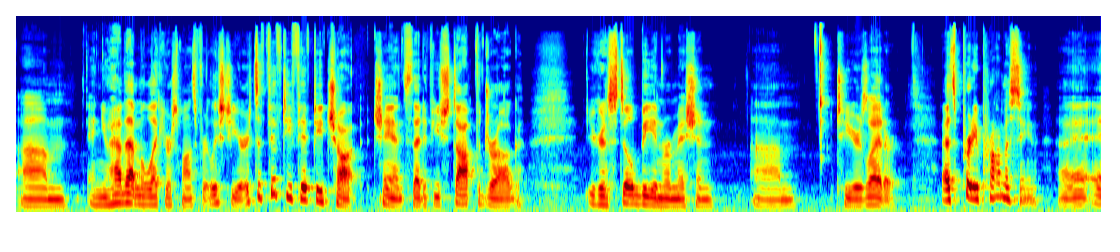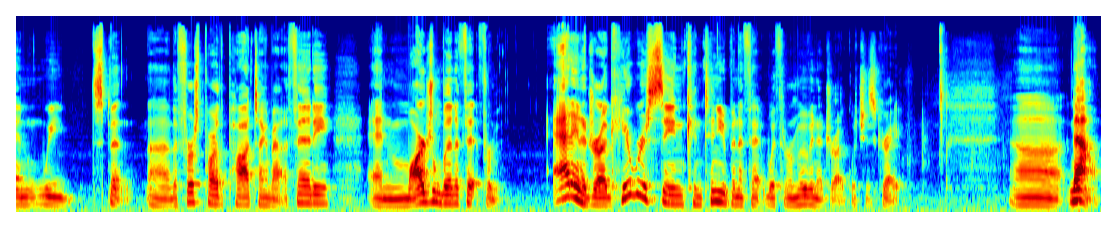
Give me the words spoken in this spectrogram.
um, and you have that molecular response for at least a year, it's a 50 50 ch- chance that if you stop the drug, you're going to still be in remission um, two years later. That's pretty promising. Uh, and we spent uh, the first part of the pod talking about APHINITY and marginal benefit from adding a drug. Here we're seeing continued benefit with removing a drug, which is great. Uh, now,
